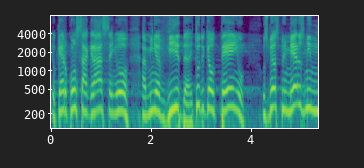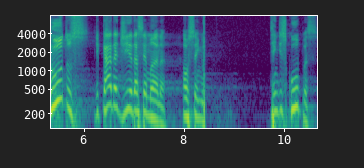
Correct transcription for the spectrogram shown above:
Eu, quero consagrar, Senhor, a minha vida e tudo que eu tenho, os meus primeiros minutos de cada dia da semana ao Senhor. Sem desculpas.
